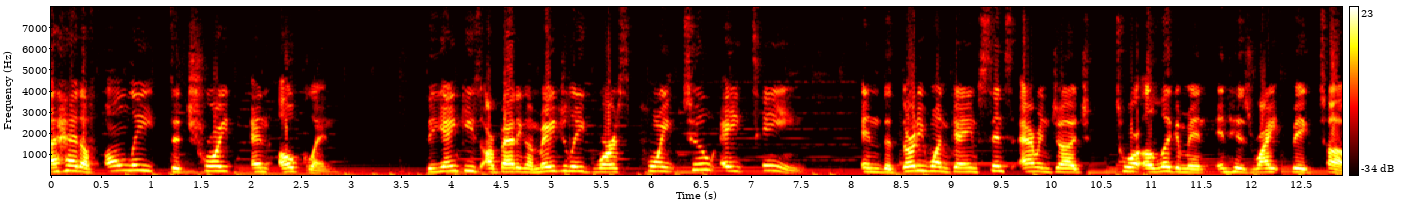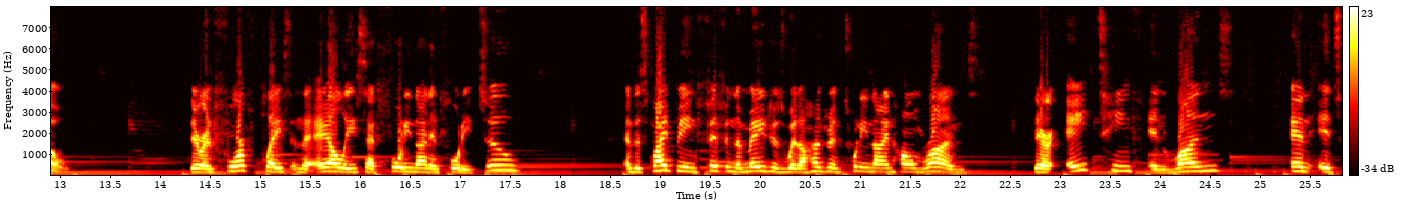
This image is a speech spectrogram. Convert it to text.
ahead of only Detroit and Oakland. The Yankees are batting a major league worst .218 in the 31 games since Aaron Judge tore a ligament in his right big toe. They're in fourth place in the AL East at 49 and 42. And despite being fifth in the majors with 129 home runs, they're 18th in runs, and its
